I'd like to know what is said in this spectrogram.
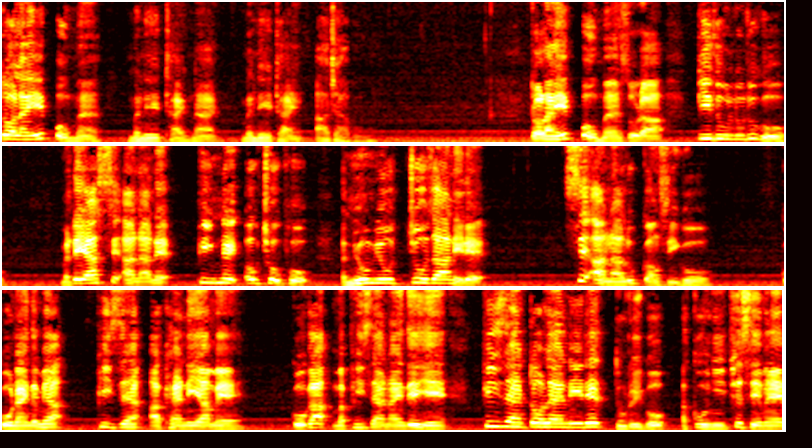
တော်လန်ရေးပုံမှန်မနေထိုင်နိုင်မနေထိုင်အားကြဘူးတော်လန်ရေးပုံမှန်ဆိုတာပြည်သူလူထုကို မတရားစစ်အာဏာနဲ့ဖိနှိပ်အုပ်ချုပ်ဖို့အမျိုးမျိုးစ조사နေတဲ့စစ်အာဏာလူကောင်စီကို ကိုနိုင်သမျှဖီဆန်အခန့်နေရမယ်ကိုကမဖီဆန်နိုင်သေးရင်ဖီဆန်တော်လှန်နေတဲ့သူတွေကိုအကူအညီဖြစ်စေမယ်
